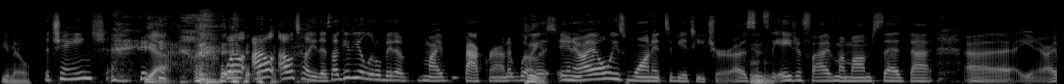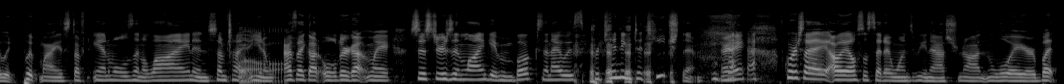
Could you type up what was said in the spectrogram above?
You know. the change? Yeah. well, I'll, I'll tell you this. I'll give you a little bit of my background. Well, Please. you know, I always wanted to be a teacher. Uh, since the age of five, my mom said that, uh, you know, I would put my stuffed animals in a line, and sometimes, you know, as I got older, got my sisters in line, gave them books, and I was pretending to teach them. Right. Of course, I, I also said I wanted to be an astronaut and a lawyer, but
